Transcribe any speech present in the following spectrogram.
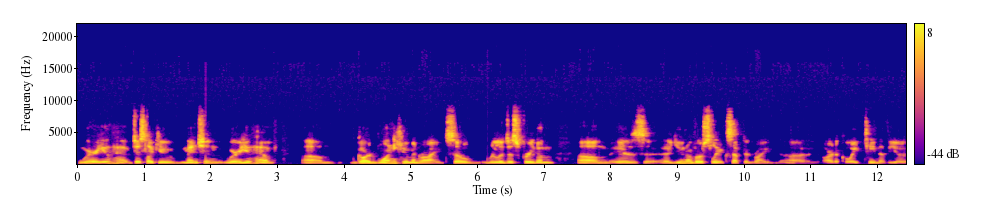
where you have, just like you mentioned, where you have um, guard one human right, so religious freedom um, is a universally accepted right. Uh, Article 18 of the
